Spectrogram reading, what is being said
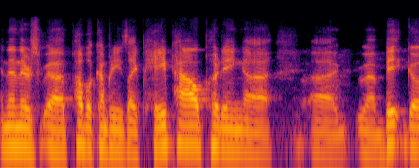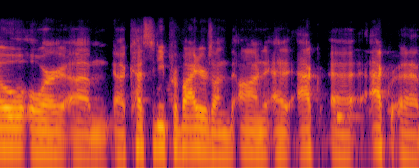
And then there's uh, public companies like PayPal putting uh, uh, BitGo or um, uh, custody providers on on uh, uh,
